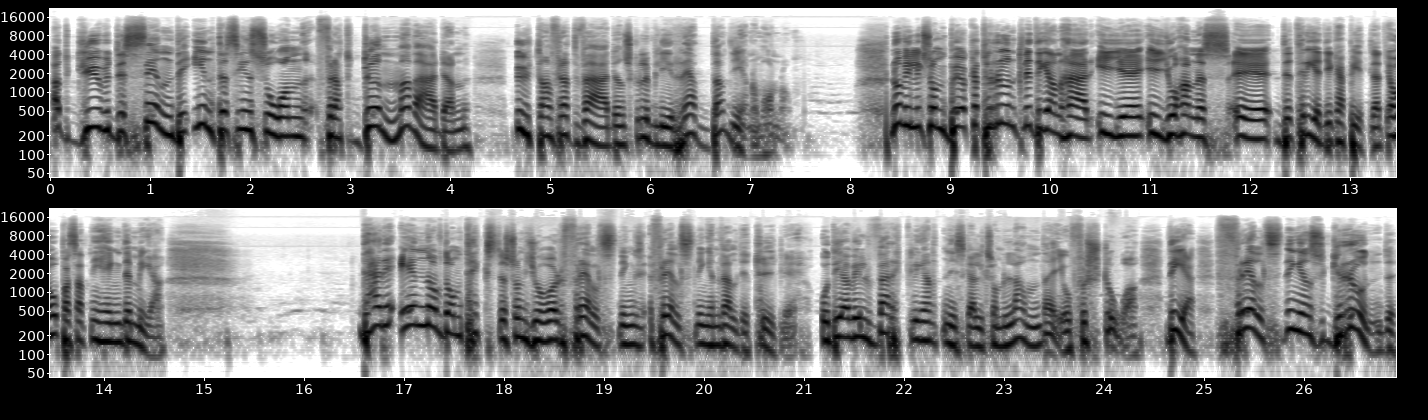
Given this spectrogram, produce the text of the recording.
Att Gud sände inte sin son för att döma världen utan för att världen skulle bli räddad genom honom. Nu har vi liksom bökat runt lite grann här i, eh, i Johannes eh, det tredje kapitlet. Jag hoppas att ni hängde med. Det här är en av de texter som gör frälsning, frälsningen väldigt tydlig. Och det jag vill verkligen att ni ska liksom landa i och förstå. Det är frälsningens grund.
